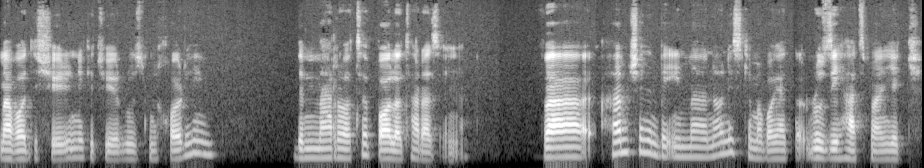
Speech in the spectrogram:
مواد شیرینی که توی روز می‌خوریم به مراتب بالاتر از اینه و همچنین به این معنا نیست که ما باید روزی حتما یک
